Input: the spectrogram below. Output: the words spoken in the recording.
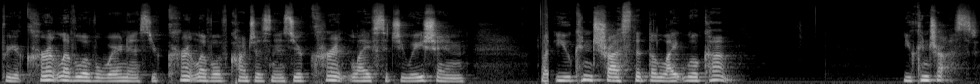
for your current level of awareness, your current level of consciousness, your current life situation, but you can trust that the light will come. You can trust.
